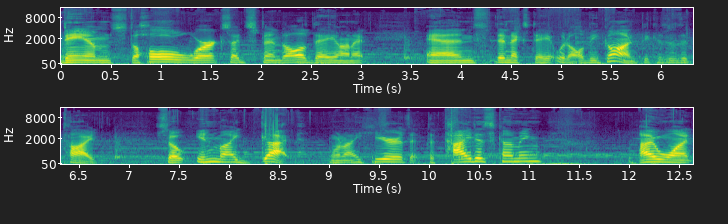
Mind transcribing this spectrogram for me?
dams, the whole works. I'd spend all day on it. And the next day it would all be gone because of the tide. So in my gut, when I hear that the tide is coming, I want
